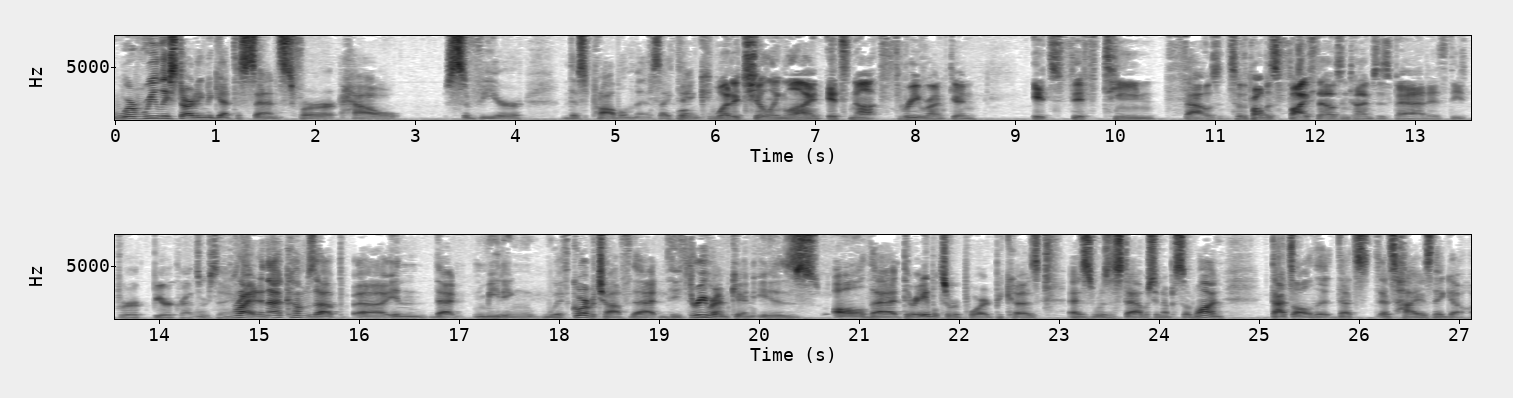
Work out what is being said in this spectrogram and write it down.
we're really starting to get the sense for how severe this problem is. I think. Well, what a chilling line! It's not three Röntgen, it's 15,000. So the problem is 5,000 times as bad as these bureau- bureaucrats were saying. Right, and that comes up uh, in that meeting with Gorbachev that the three Remkin is all that they're able to report because, as was established in episode one, that's all that that's as high as they go,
